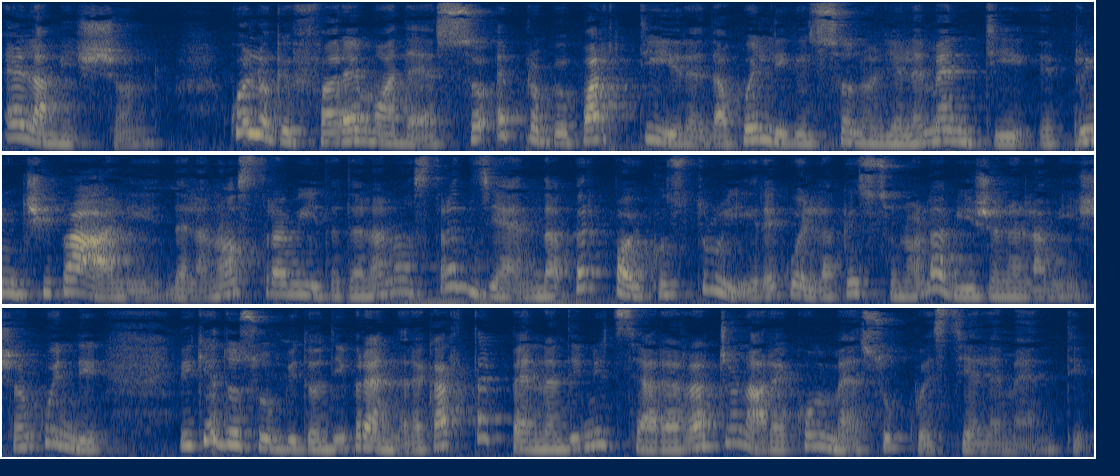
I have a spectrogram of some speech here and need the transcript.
e la mission. Quello che faremo adesso è proprio partire da quelli che sono gli elementi eh, principali della nostra vita, della nostra azienda, per poi costruire quella che sono la vision e la mission. Quindi vi chiedo subito di prendere carta e penna e di iniziare a ragionare con me su questi elementi.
